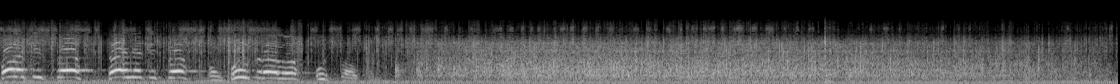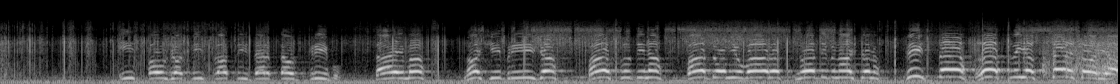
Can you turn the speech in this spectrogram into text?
politisko, saimniecisko un kultūrālo uzplaukumu. Izpaužot visu Latvijas darba tautas gribu. Saima no šī brīža pasludina padomju vāras nodibināšanu visā Latvijas teritorijā.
